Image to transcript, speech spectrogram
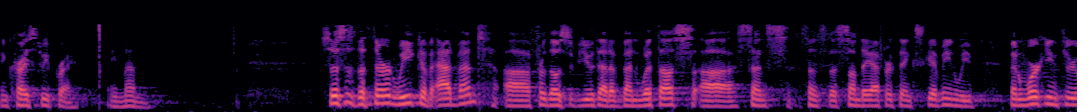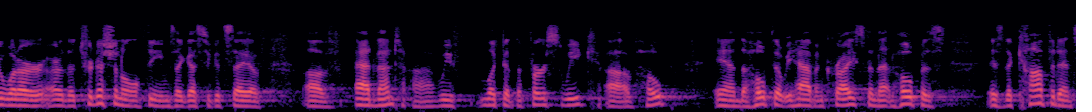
In Christ we pray. Amen. So this is the third week of Advent. Uh, for those of you that have been with us uh, since since the Sunday after Thanksgiving, we've been working through what are, are the traditional themes, I guess you could say, of of Advent. Uh, we've looked at the first week of hope and the hope that we have in Christ, and that hope is is the confidence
